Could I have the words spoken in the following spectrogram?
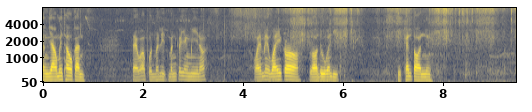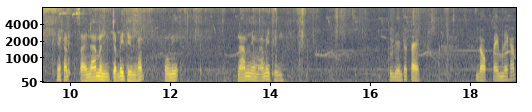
ยังยาวไม่เท่ากัน แต่ว่าผลผลิตมันก็ยังมีเนาะไว้ไม่ไว้ก็รอดูกันอีก อีกขั้นตอนหนึ่งนะครับ สายน้ำมันจะไม่ถึงครับ ตรงนี้ น้ำยังมาไม่ถึง ทุเรียนก็แตกดอกเต็มเลยครับ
